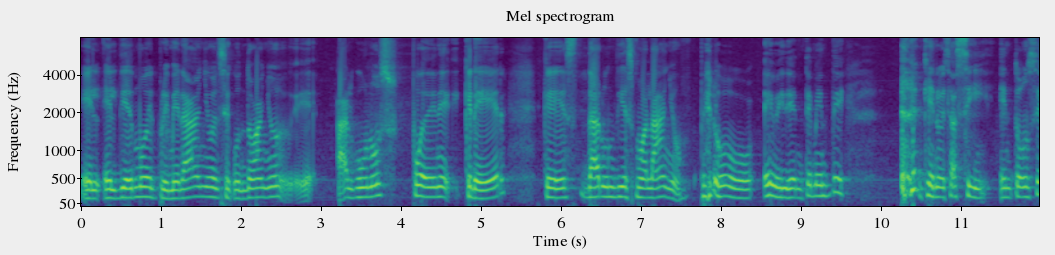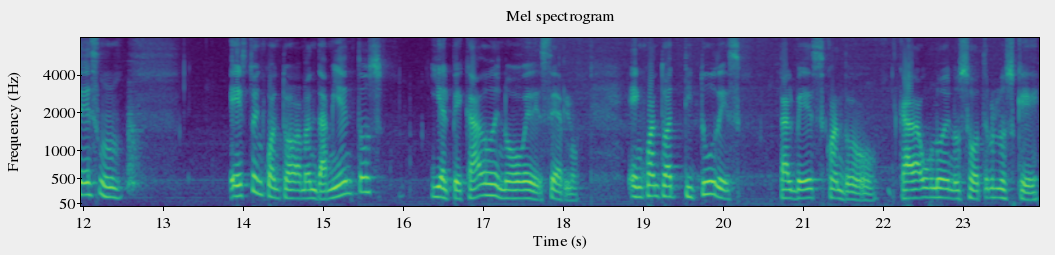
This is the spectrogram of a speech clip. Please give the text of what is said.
el, diezmo del primer año, el segundo año, eh, algunos pueden eh, creer que es dar un diezmo al año, pero evidentemente que no es así. Entonces, mm, esto en cuanto a mandamientos y el pecado de no obedecerlo. En cuanto a actitudes, tal vez cuando cada uno de nosotros, los que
